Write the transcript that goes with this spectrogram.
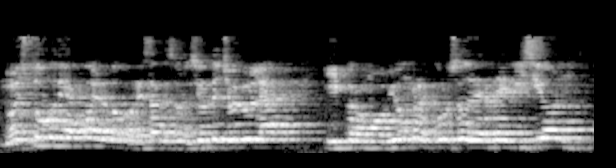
no estuvo de acuerdo con esa resolución de Cholula y promovió un recurso de revisión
